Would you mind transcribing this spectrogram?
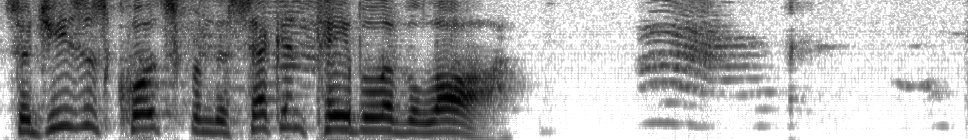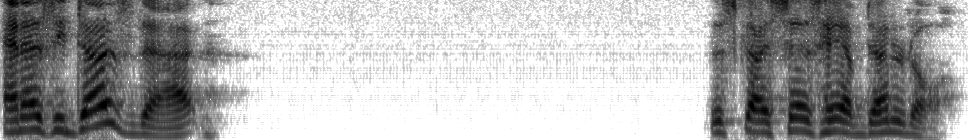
So Jesus quotes from the second table of the law. And as he does that, this guy says, Hey, I've done it all.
